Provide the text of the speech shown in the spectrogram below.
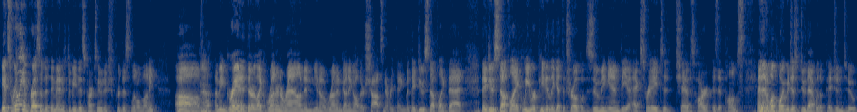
it's really impressive that they managed to be this cartoonish for this little money. Um, Yeah. I mean, granted, they're like running around and you know running, gunning all their shots and everything, but they do stuff like that. They do stuff like we repeatedly get the trope of zooming in via X-ray to Chev's heart as it pumps, and then at one point we just do that with a pigeon too.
